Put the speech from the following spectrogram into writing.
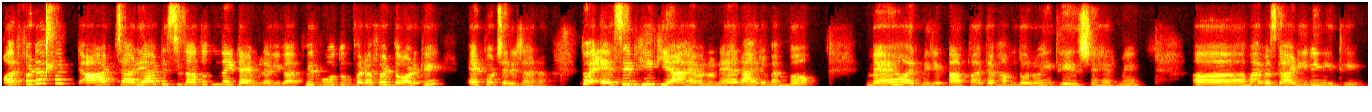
और फटाफट आठ, साढ़े आठ, इससे ज़्यादा तो नहीं टाइम लगेगा, फिर वो तुम फटाफट दौड़ के एयरपोर्ट चले जाना। तो ऐसे भी किया है उन्होंने एंड आई रिमेम्बर मैं और मेरे पापा तब हम दोनों ही थे इस शहर में। uh, हमारे पास गाड़ी भी नहीं थी।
